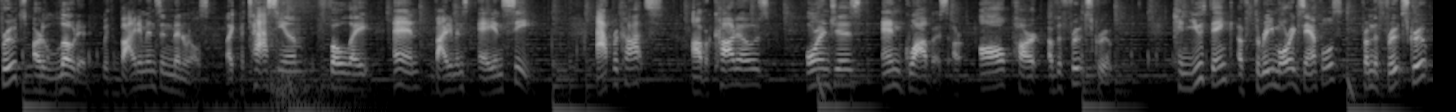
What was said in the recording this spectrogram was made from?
Fruits are loaded with vitamins and minerals like potassium, folate, and vitamins A and C. Apricots, avocados, oranges, and guavas are all part of the fruits group. Can you think of three more examples from the fruits group?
